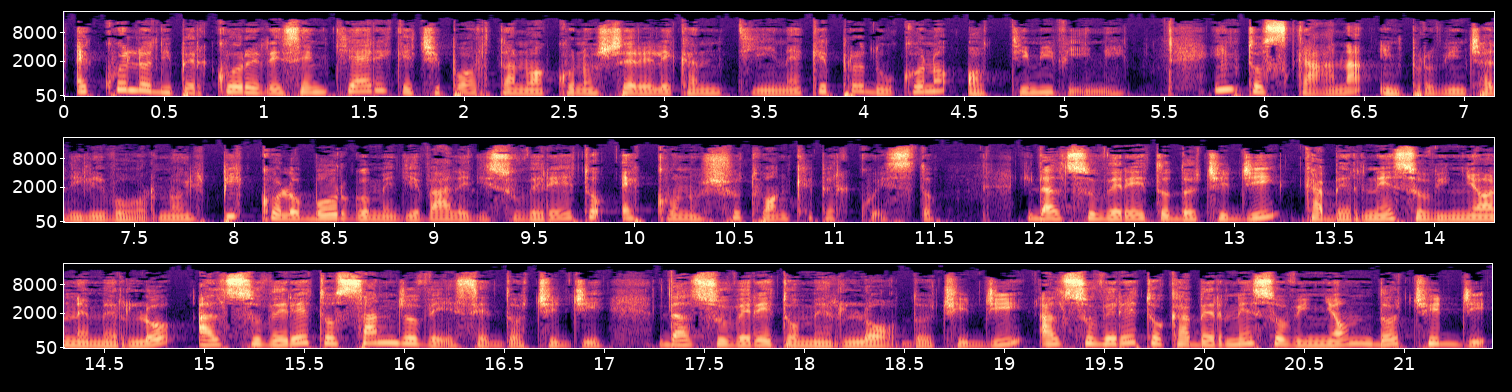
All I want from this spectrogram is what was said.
è quello di percorrere sentieri che ci portano a conoscere le cantine che producono ottimi vini. In Toscana, in provincia di Livorno, il piccolo borgo medievale di Suvereto è conosciuto anche per questo. Dal Suvereto d'OCG, Cabernet Sauvignon e Merlot, al Suvereto Sangiovese d'OCG, dal Suvereto Merlot d'OCG al Suvereto Cabernet Sauvignon d'OCG.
